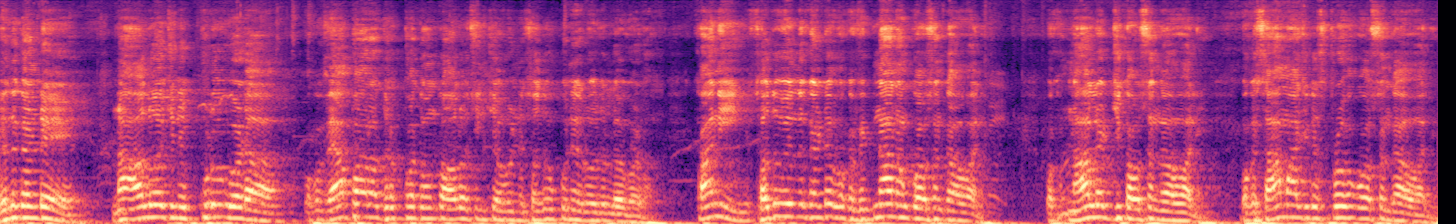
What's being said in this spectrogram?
ఎందుకంటే నా ఆలోచన ఎప్పుడూ కూడా ఒక వ్యాపార దృక్పథంతో ఆలోచించేవాడిని చదువుకునే రోజుల్లో కూడా. కానీ చదువు ఎందుకంటే ఒక విజ్ఞానం కోసం కావాలి. ఒక నాలెడ్జ్ కోసం కావాలి. ఒక సామాజిక స్పృహ కోసం కావాలి.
